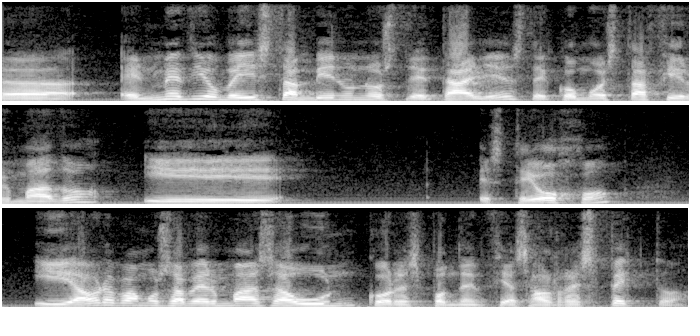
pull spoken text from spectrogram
Eh, en medio veis también unos detalles de cómo está firmado y este ojo, y ahora vamos a ver más aún correspondencias al respecto.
